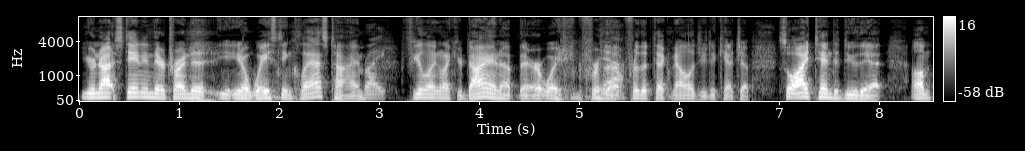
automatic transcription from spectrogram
you're not standing there trying to, you know, wasting class time, Right. Feeling like you're dying up there waiting for Yeah. the for the technology to catch up. So I tend to do that. Um,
